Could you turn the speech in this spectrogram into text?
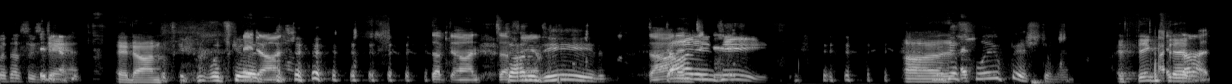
With us is Hey, Dan. Dan. Hey Don, What's good? Hey, Don. What's up, Don? What's up, Don fam? indeed. Don, Don indeed. indeed. uh, you get slave fish to him. I think I that thought-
